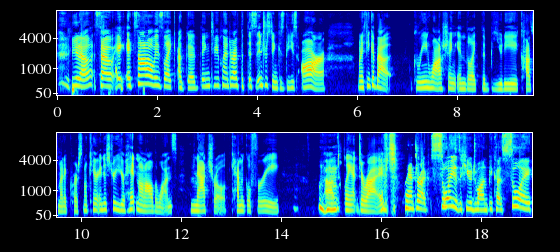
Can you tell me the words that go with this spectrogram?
you know, so it, it's not always like a good thing to be plant derived. But this is interesting because these are when I think about greenwashing in the like the beauty, cosmetic, personal care industry, you're hitting on all the ones: natural, chemical free. Uh, mm-hmm. Uh, plant derived. Plant derived. Soy is a huge one because soy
